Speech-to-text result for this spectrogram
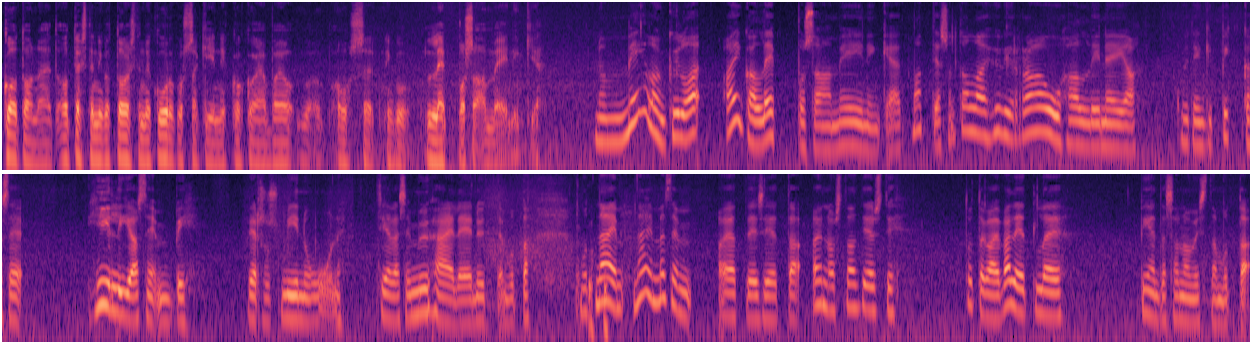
kotona? Että ootteko te niin toistenne kurkussa kiinni koko ajan vai onko se niin kuin lepposaa meininkiä? No meillä on kyllä aika lepposaa meininkiä. Et Mattias on tällainen hyvin rauhallinen ja kuitenkin pikkasen hiljaisempi versus minuun. Siellä se myhäilee nyt, mutta, mutta näin, näin mä sen ajattelisin, että ainoastaan tietysti totta kai väliä tulee pientä sanomista, mutta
